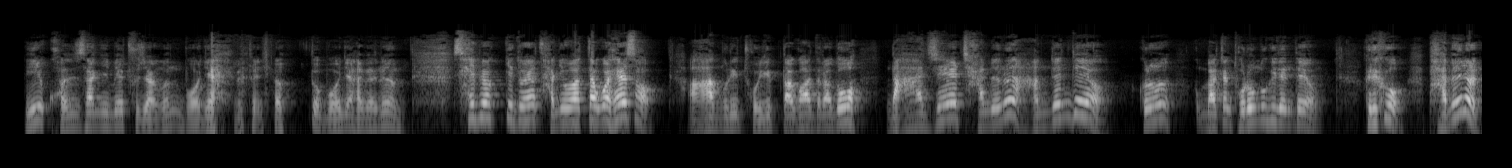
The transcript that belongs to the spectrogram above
이 권사님의 주장은 뭐냐 하면은요, 또 뭐냐 하면은 새벽 기도에 다녀왔다고 해서 아무리 졸립다고 하더라도 낮에 자면은 안 된대요. 그럼 말짱 도로묵이 된대요. 그리고 밤에는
